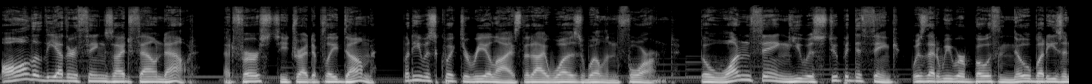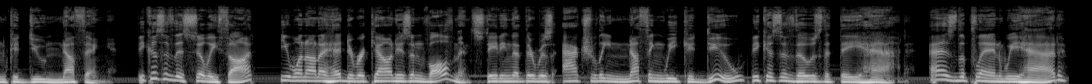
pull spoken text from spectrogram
all of the other things I'd found out. At first, he tried to play dumb, but he was quick to realize that I was well informed. The one thing he was stupid to think was that we were both nobodies and could do nothing. Because of this silly thought, he went on ahead to recount his involvement, stating that there was actually nothing we could do because of those that they had. As the plan we had,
